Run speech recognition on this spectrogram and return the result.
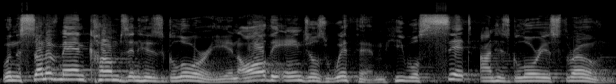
When the Son of Man comes in his glory and all the angels with him, he will sit on his glorious throne.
